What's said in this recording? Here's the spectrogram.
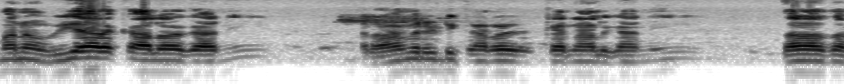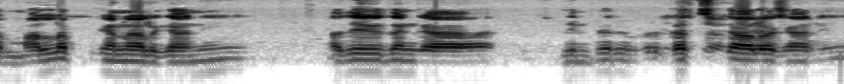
మనం ఉయ్యాల కాలువ కానీ రామిరెడ్డి కెనాల్ కానీ తర్వాత మల్లప్ప కెనాల్ కానీ అదేవిధంగా దీని పేరు గచ్చ కాలువ కానీ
